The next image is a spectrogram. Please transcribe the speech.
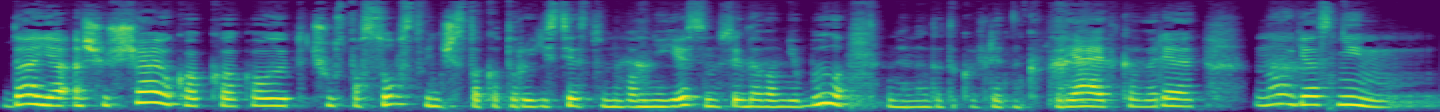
да, я ощущаю как какое-то чувство собственничества, которое, естественно, во мне есть, оно всегда во мне было. Оно иногда такое вредно ковыряет, ковыряет. Но я с ним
